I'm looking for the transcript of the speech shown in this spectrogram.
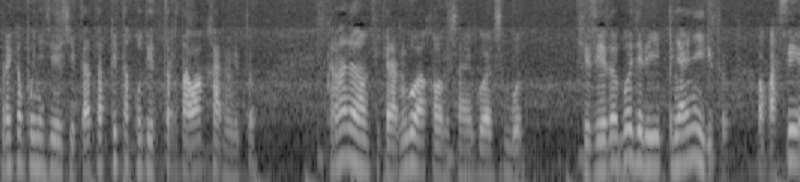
Mereka punya cita-cita tapi takut ditertawakan gitu. Karena dalam pikiran gue kalau misalnya gue sebut cita-cita gue jadi penyanyi gitu oh pasti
